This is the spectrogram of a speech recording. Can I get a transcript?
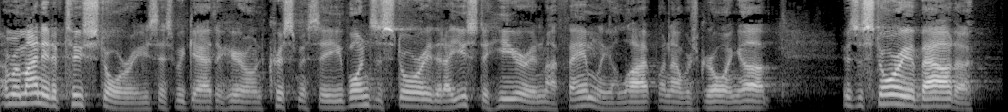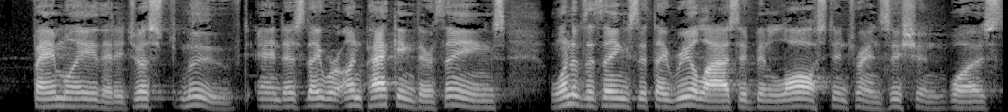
I'm reminded of two stories as we gather here on Christmas Eve. One's a story that I used to hear in my family a lot when I was growing up. It was a story about a family that had just moved, and as they were unpacking their things, one of the things that they realized had been lost in transition was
